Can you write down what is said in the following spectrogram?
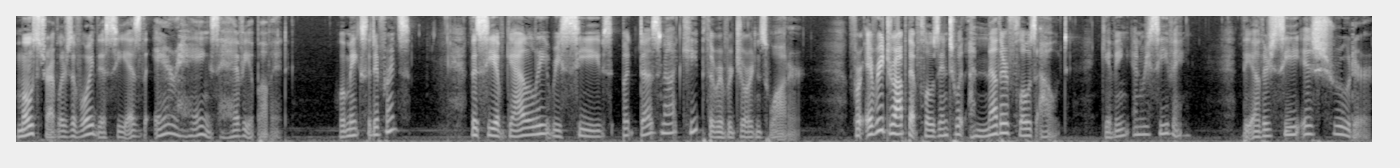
Most travelers avoid this sea as the air hangs heavy above it. What makes the difference? The Sea of Galilee receives but does not keep the River Jordan's water. For every drop that flows into it, another flows out, giving and receiving. The other sea is shrewder.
